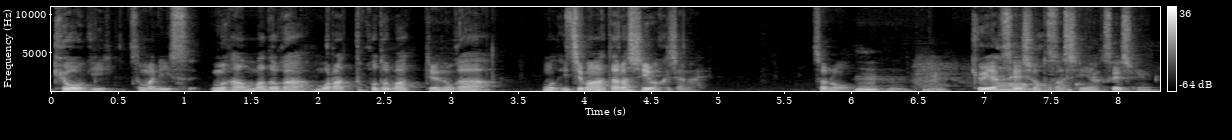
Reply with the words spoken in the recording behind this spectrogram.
教義、つまりイスムハンマドがもらった言葉っていうのが、もう一番新しいわけじゃない？その。旧約聖書とか新約聖書に比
